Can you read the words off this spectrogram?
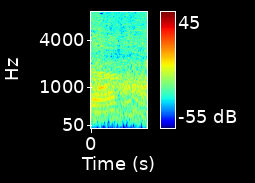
Yeah.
